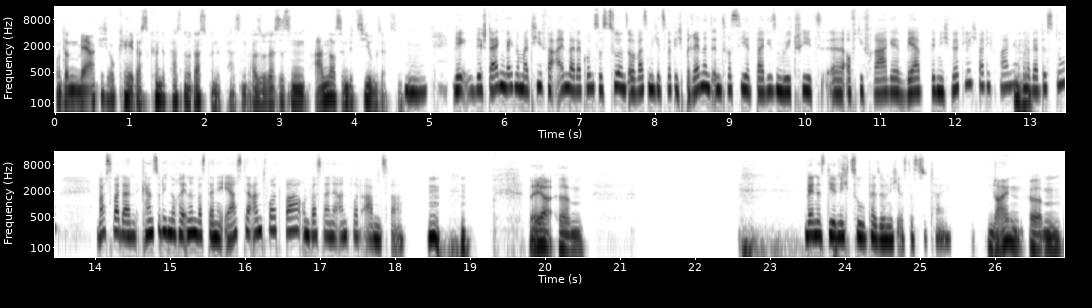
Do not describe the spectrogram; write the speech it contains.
Und dann merke ich, okay, das könnte passen oder das könnte passen. Also das ist ein anders in Beziehung setzen. Mhm. Wir, wir steigen gleich nochmal tiefer ein bei der Kunst des Zuhörens, aber was mich jetzt wirklich brennend interessiert bei diesem Retreat äh, auf die Frage, wer bin ich wirklich, war die Frage, mhm. oder wer bist du? Was war dann, kannst du dich noch erinnern, was deine erste Antwort war und was deine Antwort abends war? Hm. Naja, ähm. Wenn es dir ich, nicht zu persönlich ist, das zu teilen. Nein, ähm,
